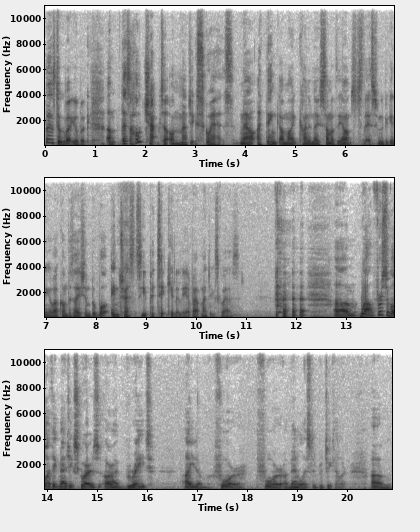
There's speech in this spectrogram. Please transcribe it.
Let's talk about your book. Um, there's a whole chapter on magic squares. Now, I think I might kind of know some of the answers to this from the beginning of our conversation, but what interests you particularly about magic squares? Well, first of all, I think magic squares are a great item for for a mentalist in particular. Um,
